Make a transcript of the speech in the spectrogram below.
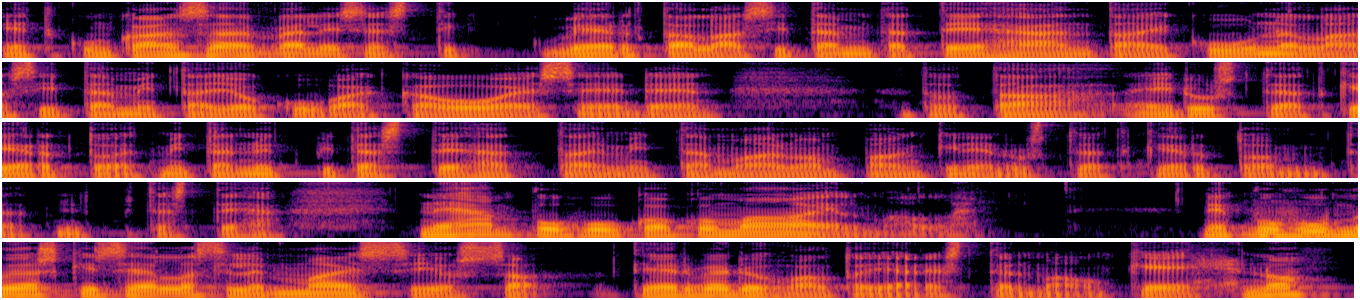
että kun kansainvälisesti vertaillaan sitä, mitä tehdään tai kuunnellaan sitä, mitä joku vaikka OECDn tota, edustajat kertoo, että mitä nyt pitäisi tehdä tai mitä Maailmanpankin edustajat kertoo, mitä nyt pitäisi tehdä. Nehän puhuu koko maailmalle. Ne puhuu mm. myöskin sellaisille maissa, jossa terveydenhuoltojärjestelmä on kehno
